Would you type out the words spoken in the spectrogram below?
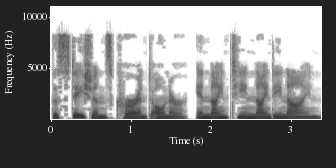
the station's current owner, in 1999.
